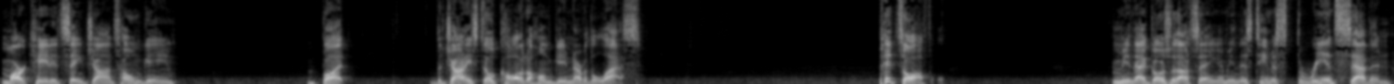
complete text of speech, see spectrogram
marketed St. John's home game. But the Johnnies still call it a home game, nevertheless. Pitt's awful. I mean, that goes without saying. I mean, this team is 3 and 7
